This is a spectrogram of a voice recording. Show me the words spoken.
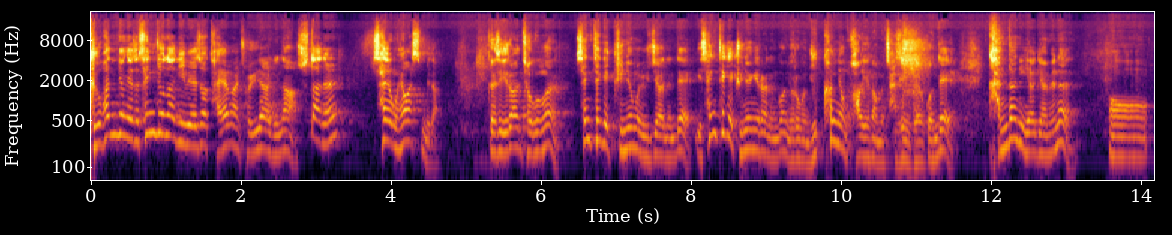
그 환경에서 생존하기 위해서 다양한 전략이나 수단을 사용해 왔습니다. 그래서 이러한 적응은 생태계 균형을 유지하는데 이 생태계 균형이라는 건 여러분 6학년 과학에 가면 자세히 배울 건데 간단히 이야기하면은 어,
